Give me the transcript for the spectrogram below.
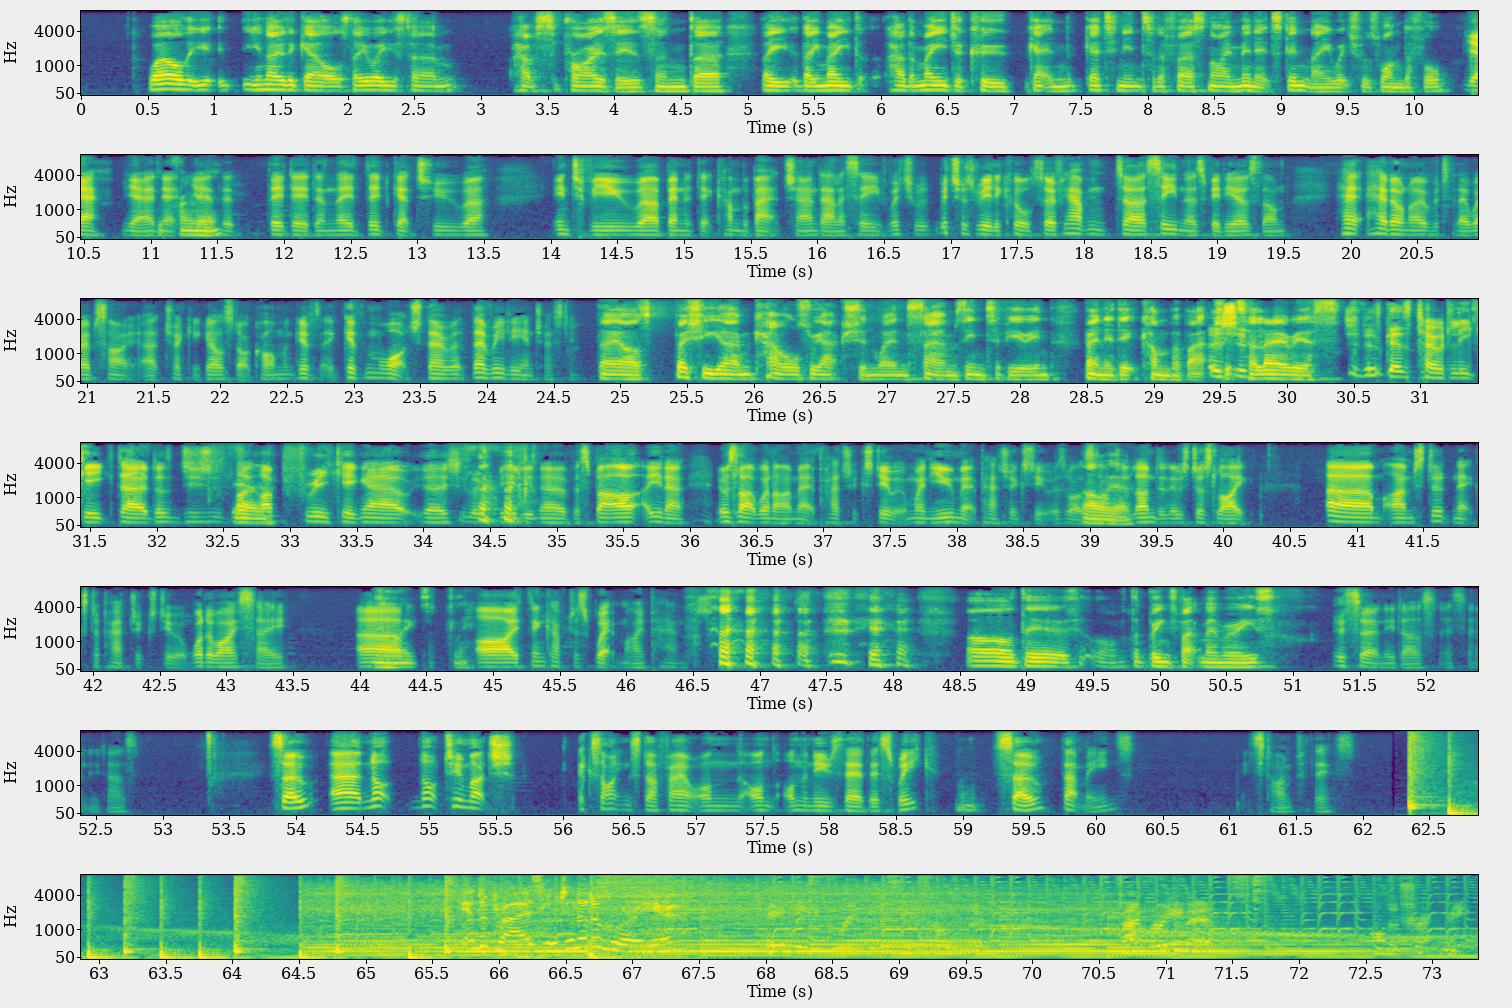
Well, you, you know the girls; they always um, have surprises, and uh, they they made had a major coup getting getting into the first nine minutes, didn't they? Which was wonderful. Yeah, yeah, The yeah, yeah they, they did, and they did get to uh, interview uh, Benedict Cumberbatch and Alice Eve, which was which was really cool. So if you haven't uh, seen those videos, then he- head on over to their website at trekkygirls.com and give give them a watch. They're they're really interesting. They are, especially um, Carol's reaction when Sam's interviewing Benedict Cumberbatch. It's should- hilarious. She just gets totally geeked out, doesn't she? She's like, Yeah. I'm freaking out. You know, she looked really nervous. But uh, you know, it was like when I met Patrick Stewart and when you met Patrick Stewart as well. Oh, yeah. in London, it was just like, um, I'm stood next to Patrick Stewart. What do I say? Yeah, Um, exactly. I think I've just wet my pants. oh dear, oh, that brings back memories. It certainly does. It certainly does. So, uh, not not too much exciting stuff out on, on, on the news there this week. So that means it's time for this. Enterprise, Lieutenant Uhura here. Hailing frequencies open. Time for emails on the track podcast.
